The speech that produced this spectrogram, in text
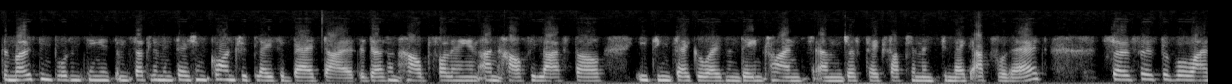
the most important thing is um, supplementation can't replace a bad diet. It doesn't help following an unhealthy lifestyle, eating takeaways, and then try and um, just take supplements to make up for that. So first of all, I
